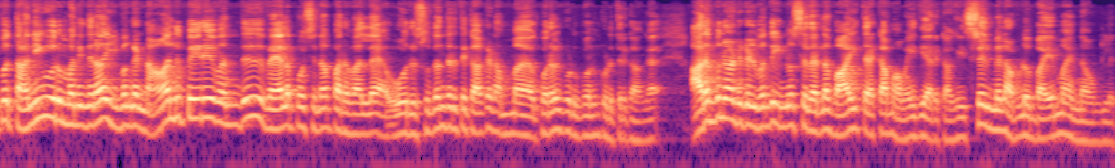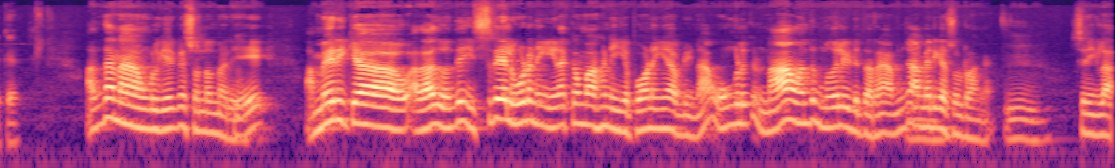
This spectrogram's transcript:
இப்போ தனி ஒரு மனிதனா இவங்க நாலு பேரே வந்து வேலை போச்சுன்னா பரவாயில்ல ஒரு சுதந்திரத்துக்காக நம்ம குரல் கொடுப்போம்னு கொடுத்துருக்காங்க. அரபு நாடுகள் வந்து இன்னும் சிலர்ல வாய் திறக்காம அமைதியா இருக்காங்க. இஸ்ரேல் மேல அவ்வளவு பயமா என்ன அவங்களுக்கு அதுதான் நான் உங்களுக்கு ஏற்கனவே சொன்ன மாதிரி அமெரிக்கா அதாவது வந்து இஸ்ரேல் கூட நீங்கள் இணக்கமாக நீங்கள் போனீங்க அப்படின்னா உங்களுக்கு நான் வந்து முதலீடு தரேன் அப்படின்னு அமெரிக்கா சொல்கிறாங்க. சரிங்களா?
